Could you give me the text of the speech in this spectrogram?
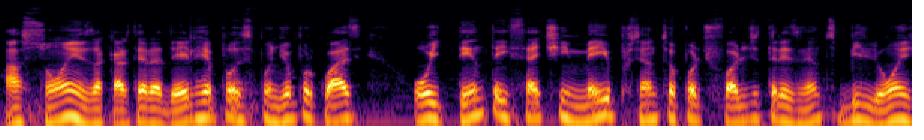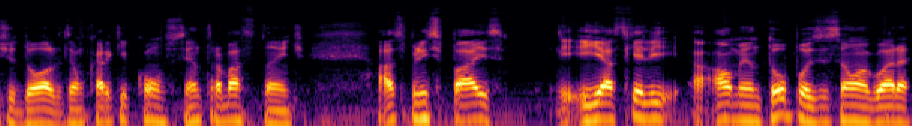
ações da carteira dele, respondiam por quase 87,5% do seu portfólio de 300 bilhões de dólares. É um cara que concentra bastante. As principais e as que ele aumentou posição agora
